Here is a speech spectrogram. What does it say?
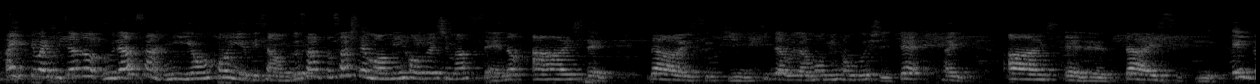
はいでは膝の裏さんに4本指さんをぐさっとさしてもみほぐしますせーの。愛してる。大好き。膝裏もみほぐして。はい。愛してる。大好き。笑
